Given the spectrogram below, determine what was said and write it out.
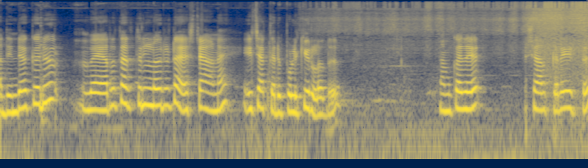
അതിന്റെയൊക്കെ ഒരു വേറെ തരത്തിലുള്ളൊരു ടേസ്റ്റാണ് ഈ ചക്കരപ്പുളിക്കുള്ളത്. നമുക്കത് ശർക്കര ഇട്ട്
